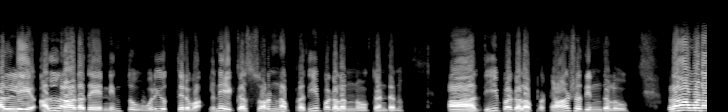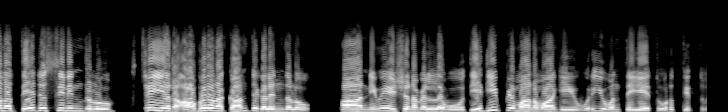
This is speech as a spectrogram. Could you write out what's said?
ಅಲ್ಲಿ ಅಲ್ಲಾಡದೆ ನಿಂತು ಉರಿಯುತ್ತಿರುವ ಅನೇಕ ಸ್ವರ್ಣ ಪ್ರದೀಪಗಳನ್ನು ಕಂಡನು. ಆ ದೀಪಗಳ ಪ್ರಕಾಶದಿಂದಲೂ, ರಾವಣನ ತೇಜಸ್ಸಿನಿಂದಲೂ, ಸ್ತ್ರೀಯರ ಆಭರಣ ಕಾಂತಿಗಳಿಂದಲೂ ಆ ನಿವೇಶನವೆಲ್ಲವೂ ದೇದೀಪ್ಯಮಾನವಾಗಿ ಉರಿಯುವಂತೆಯೇ ತೋರುತ್ತಿತ್ತು.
